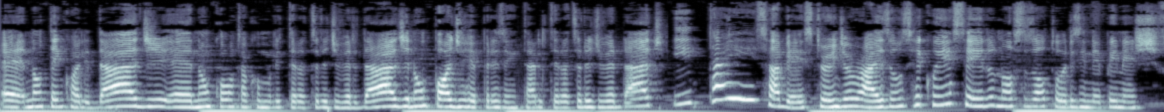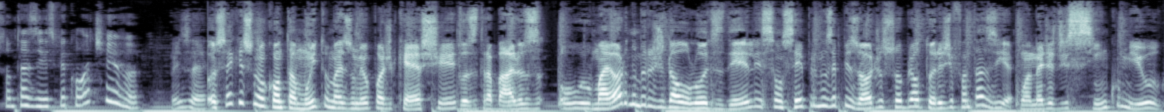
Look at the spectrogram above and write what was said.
é, não tem qualidade, é, não conta como literatura de verdade, não pode representar literatura de verdade. E tá aí, sabe, a Strange Horizons reconhecendo nossos autores independentes de fantasia especulativa. Pois é. Eu sei que isso não conta muito, mas o meu podcast, 12 Trabalhos, o maior número de downloads dele são sempre nos episódios sobre autores de fantasia, com uma média de 5 mil,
